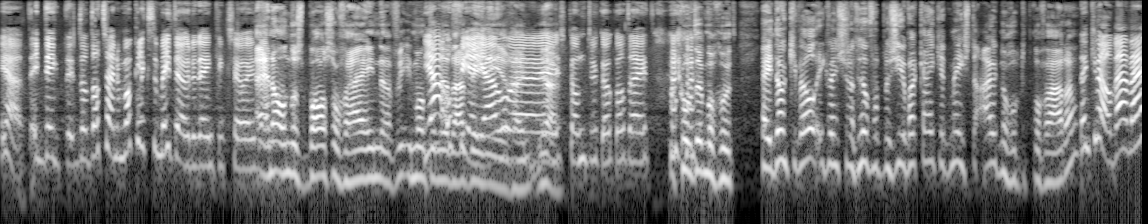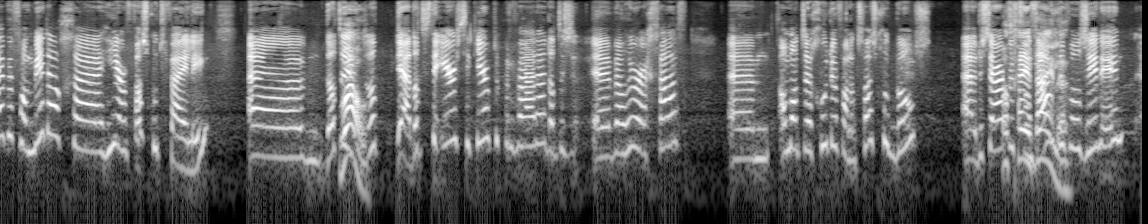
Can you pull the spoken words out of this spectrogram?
Ja, ik denk dat dat zijn de makkelijkste methoden, denk ik zo even. En anders Bas of Hein of iemand ja, inderdaad. Of via jou, uh, ja, kan natuurlijk ook altijd. Dat komt helemaal goed. hey, dankjewel. Ik wens je nog heel veel plezier. Waar kijk je het meeste uit nog op de Provada? Dankjewel. Wij, wij hebben vanmiddag hier een vastgoedveiling. Ehm, dat, wow. is, dat, ja, dat is de eerste keer op de Provada. Dat is wel heel erg gaaf. Um, allemaal ten goede van het vastgoedbos. Uh, dus daar Wat heb ik vandaag veilen? veel zin in. Uh,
